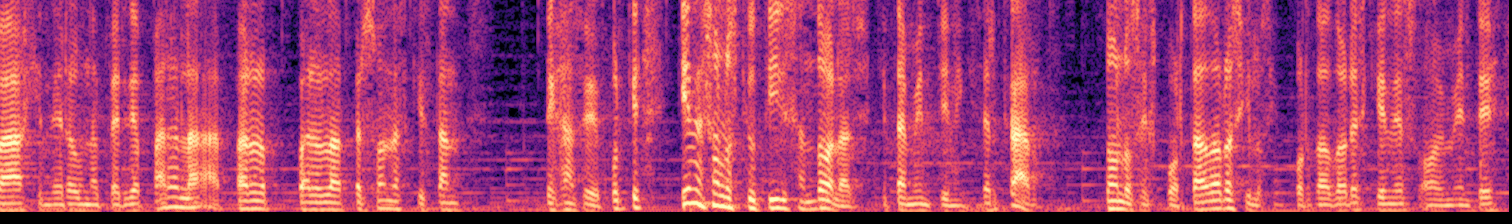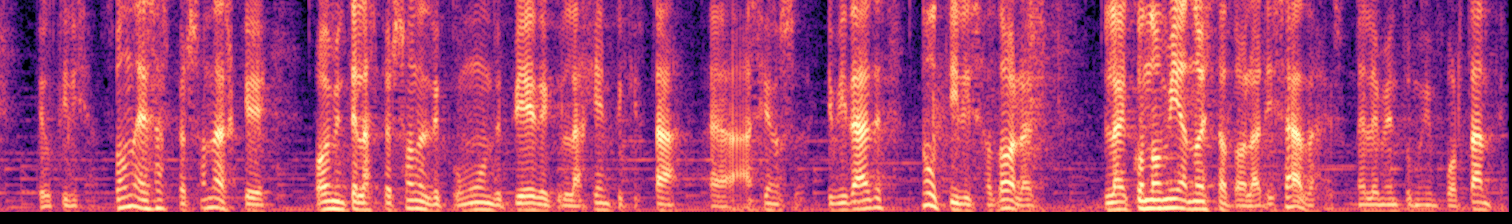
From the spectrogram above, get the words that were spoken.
va a generar una pérdida para, la, para, para las personas que están dejándose ver. Porque ¿quiénes son los que utilizan dólares? Que también tienen que ser claro. Son los exportadores y los importadores quienes obviamente utilizan. Son esas personas que, obviamente las personas de común, de pie, de la gente que está eh, haciendo sus actividades, no utiliza dólares. La economía no está dolarizada, es un elemento muy importante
